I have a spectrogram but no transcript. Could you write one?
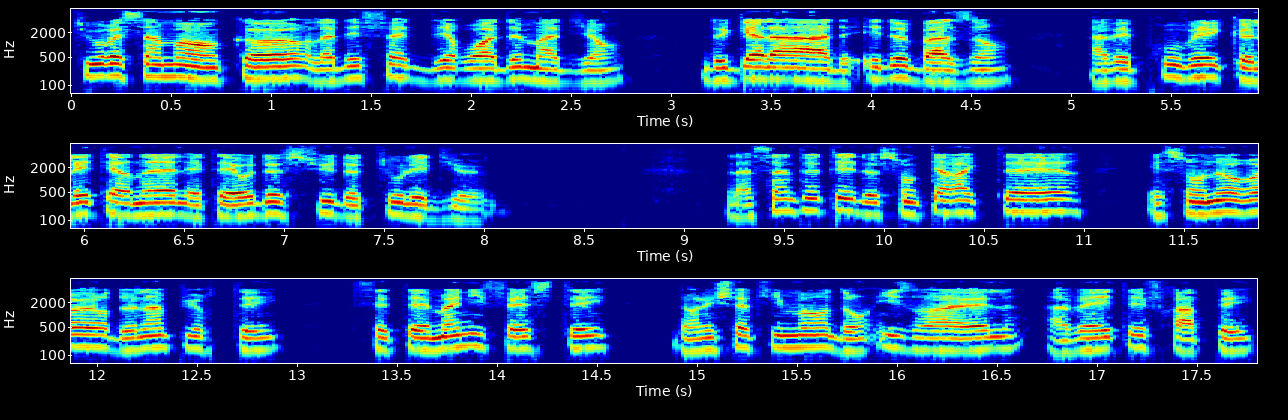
Tout récemment encore, la défaite des rois de Madian, de Galaad et de Bazan avait prouvé que l'Éternel était au-dessus de tous les dieux. La sainteté de son caractère et son horreur de l'impureté s'étaient manifestées dans les châtiments dont Israël avait été frappé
